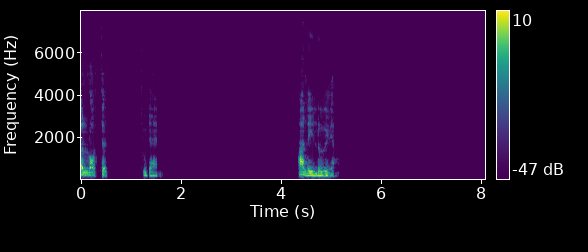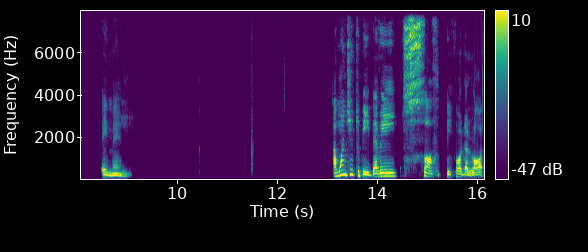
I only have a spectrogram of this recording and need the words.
allotted to them. Hallelujah. Amen. I want you to be very soft before the Lord.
